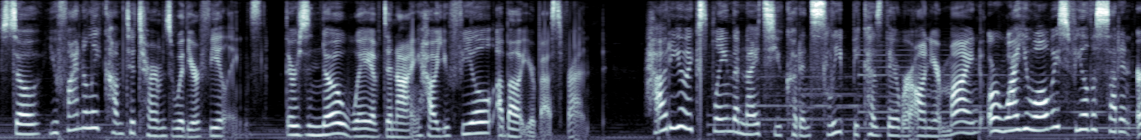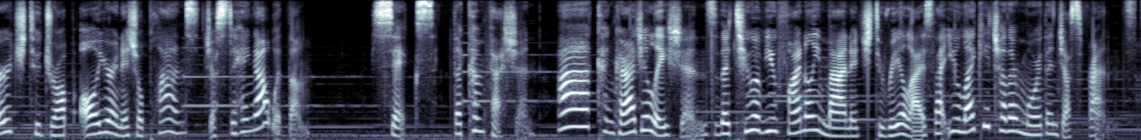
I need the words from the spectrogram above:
So, you finally come to terms with your feelings. There's no way of denying how you feel about your best friend. How do you explain the nights you couldn't sleep because they were on your mind, or why you always feel the sudden urge to drop all your initial plans just to hang out with them? 6. The confession. Ah, congratulations! The two of you finally managed to realize that you like each other more than just friends.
